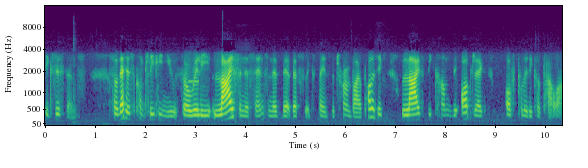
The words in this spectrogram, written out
existence. So that is completely new. So really, life, in a sense, and that, that, that explains the term biopolitics, life becomes the object of political power.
